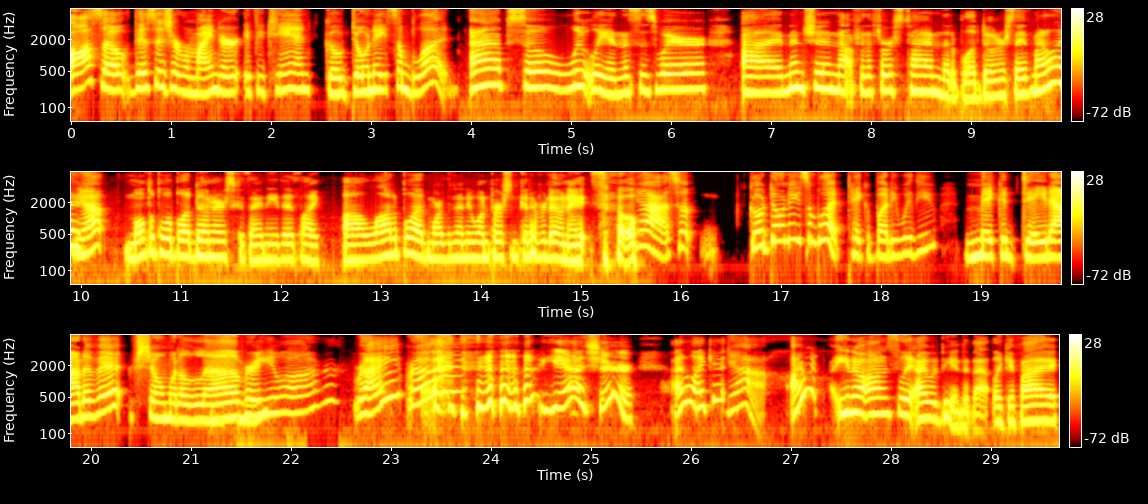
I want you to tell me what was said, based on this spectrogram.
also, this is your reminder if you can, go donate some blood. Absolutely, and this is where I mentioned, not for the first time, that a blood donor saved my life. Yep. multiple blood donors because I needed like a lot of blood, more than any one person could ever donate. So Yeah, so go donate some blood. Take a buddy with you. Make a date out of it. Show them what a lover Mm-hmm. you are. Right? Right? yeah, sure. I like it. yeah. I would, you know, honestly, I would be into that. Like if I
